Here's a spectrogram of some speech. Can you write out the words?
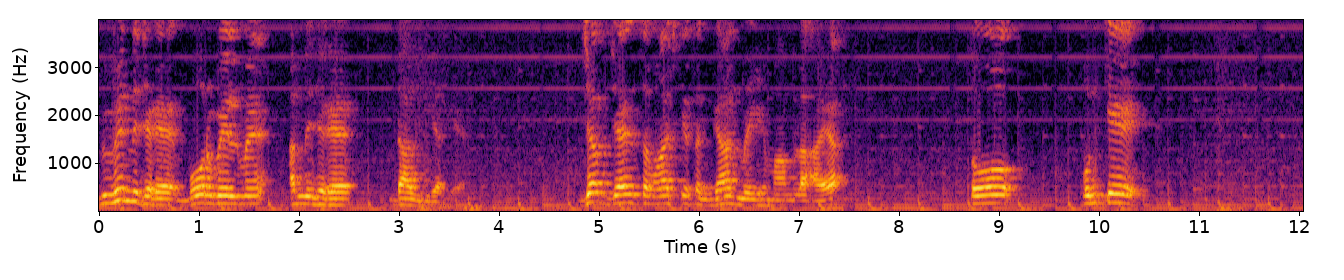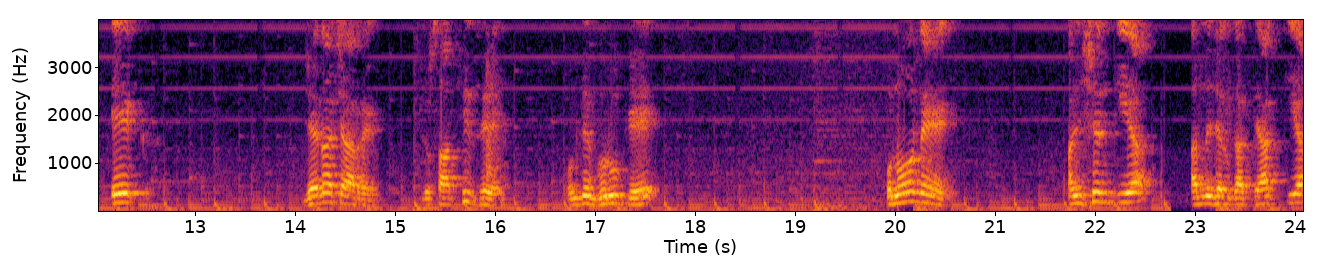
विभिन्न जगह बोरवेल में अन्य जगह डाल दिया गया। जब जैन समाज के संज्ञान में यह मामला आया तो उनके एक जैनाचार्य जो साथी थे, उनके गुरु के, उन्होंने अनशन किया, अन्न जल का त्याग किया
